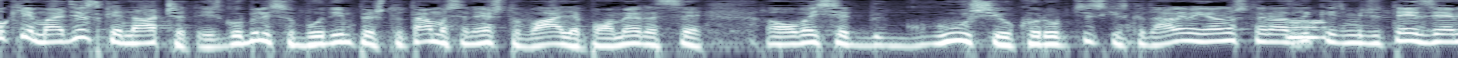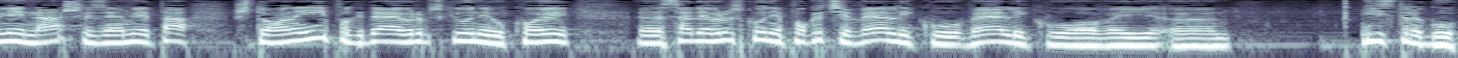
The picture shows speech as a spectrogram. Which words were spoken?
ok, Mađarska je načeta, izgubili su Budimpeštu, tamo se nešto valja, pomera se, ovaj se guši u korupcijskim skandalima i ono što je razlika između te zemlje i naše zemlje je ta što ona ipak deo Evropske unije u kojoj e, sada Evropska unija pokreće veliku, veliku ovaj, e, istragu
